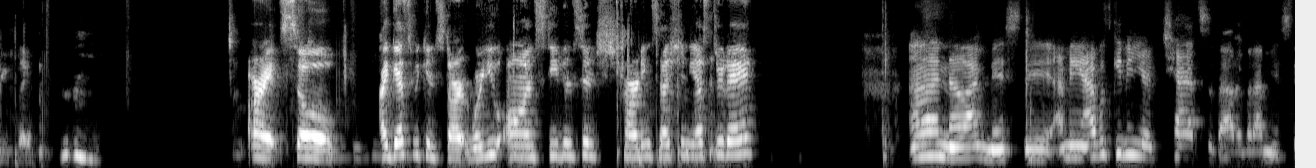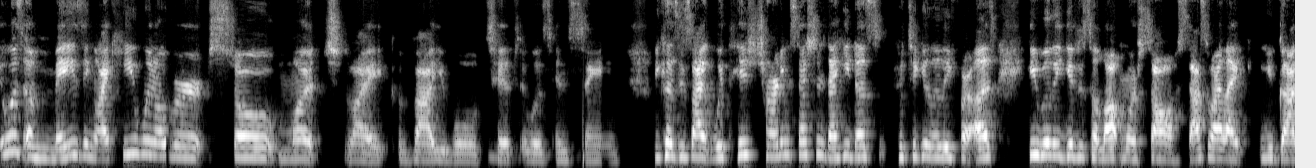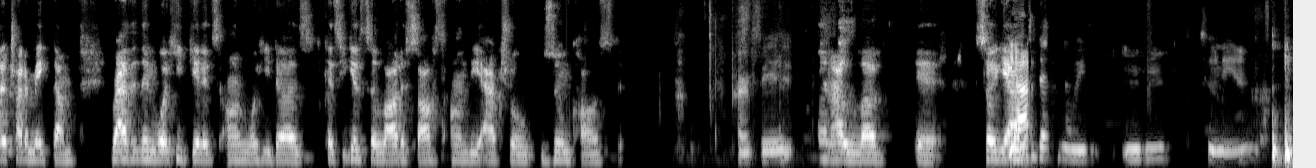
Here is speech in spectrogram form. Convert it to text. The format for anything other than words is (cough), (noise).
replay. All right, so I guess we can start. Were you on Stevenson's charting session yesterday? Uh no, I missed it. I mean, I was getting your chats about it, but I missed it. It was amazing. Like he went over so much like valuable tips. It was insane. Because it's like with his charting sessions that he does particularly for us, he really gives us a lot more sauce. That's why like you got to try to make them rather than what he gives on what he does because he gives a lot of sauce on the actual Zoom calls. Perfect. And I loved it. So yeah. Yeah, definitely mm-hmm. tune in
